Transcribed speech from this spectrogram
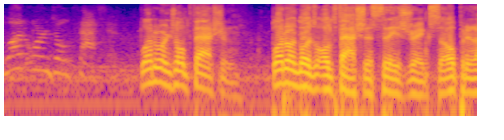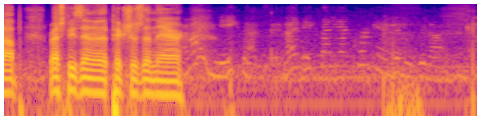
Blood orange old fashioned. Blood orange old fashioned. Blood orange old fashioned is today's drink. So open it up. Recipes in there, the pictures in there. I might make that today. Did I make that yet, Courtney? I didn't, did I?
